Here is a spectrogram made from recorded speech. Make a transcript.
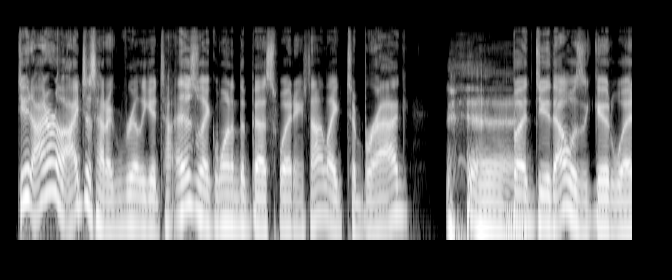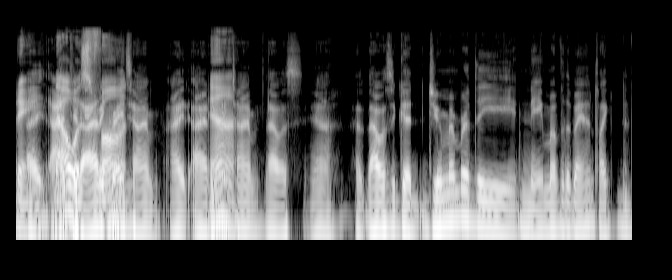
dude, I don't know. I just had a really good time. This was like one of the best weddings. Not like to brag, but dude, that was a good wedding. I, that I, was I had fun. a great time. I, I had a good time. That was yeah. That that was a good. Do you remember the name of the band? Like, did,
